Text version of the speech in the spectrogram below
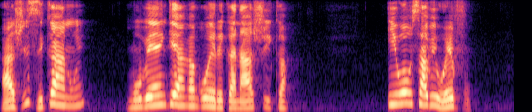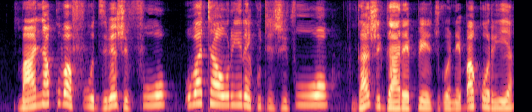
Hazvizikanwi muvengi angangoerekana asvika iwe usavi hwevhu mhanya kuvafudzi vezvipfuwo uvataurire kuti zvipfuwo ngazvigare pedyo nebako riya.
